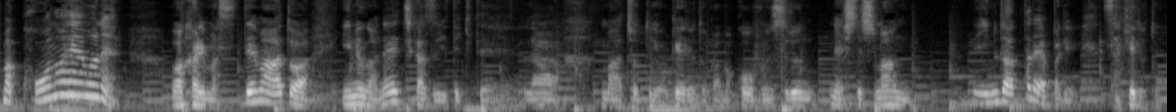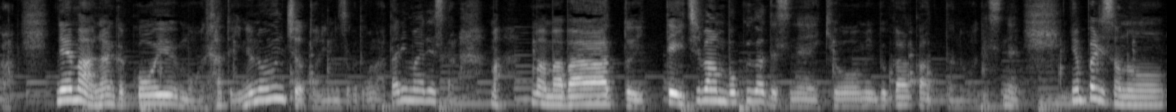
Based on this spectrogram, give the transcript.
まあこの辺はね分かります。でまああとは犬がね近づいてきてらまあちょっと避けるとか、まあ、興奮するねしてしまう犬だったらやっぱり避けるとか。でまあなんかこういうもうあと犬のうんちを取り除くってこの当たり前ですから、まあ、まあまあバーっと言って一番僕がですね興味深かったのはですねやっぱりその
